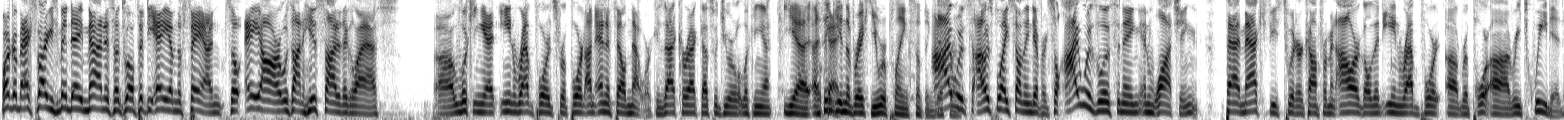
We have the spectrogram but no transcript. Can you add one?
Welcome back, Sparky's Midday Madness on 1250 AM The Fan. So AR was on his side of the glass uh, looking at Ian Rapoport's report on NFL Network. Is that correct? That's what you were looking at? Yeah, I think Okay. in the break you were playing something different. I was I was playing something different. So I was listening and watching Pat McAfee's Twitter account from an hour ago that Ian Rapoport uh, report uh, retweeted.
